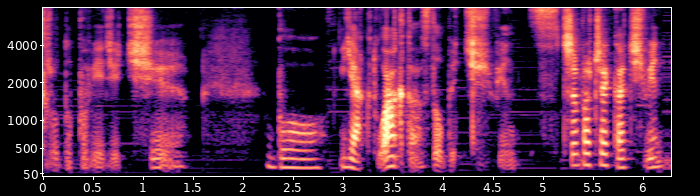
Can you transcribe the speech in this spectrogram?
trudno powiedzieć, y, bo jak tu akta zdobyć, więc trzeba czekać, więc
